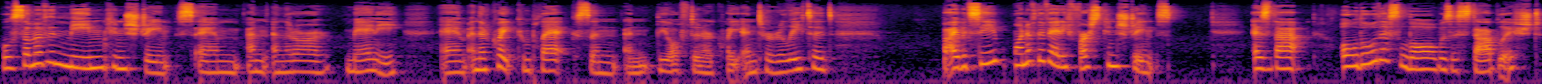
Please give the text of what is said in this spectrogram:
Well, some of the main constraints, um, and, and there are many, um, and they're quite complex and, and they often are quite interrelated. But I would say one of the very first constraints is that although this law was established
